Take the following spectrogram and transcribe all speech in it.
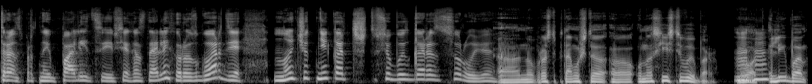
транспортной полиции и всех остальных, и Росгвардии, но что-то мне кажется, что все будет гораздо суровее. А, ну, просто потому что э, у нас есть выбор. Угу. Вот. Либо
